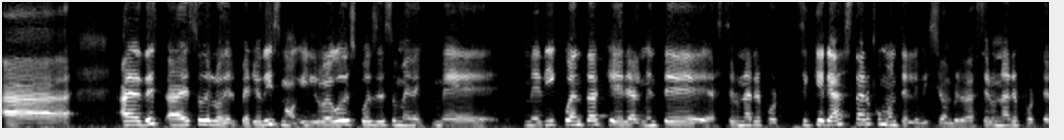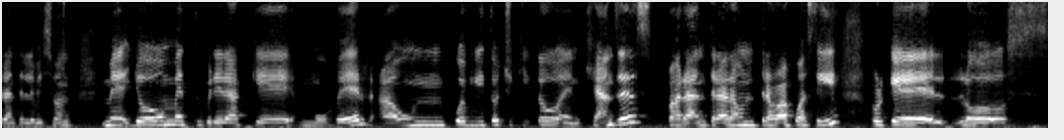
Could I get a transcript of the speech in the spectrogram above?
a... A, eso de lo del periodismo y luego después de eso me, me, me di cuenta que realmente hacer una reportera, si quería estar como en televisión, ¿verdad? Ser una reportera en televisión, me, yo me tuviera que mover a un pueblito chiquito en Kansas para entrar a un trabajo así, porque los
